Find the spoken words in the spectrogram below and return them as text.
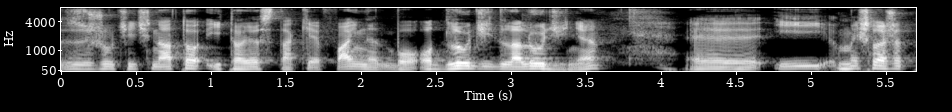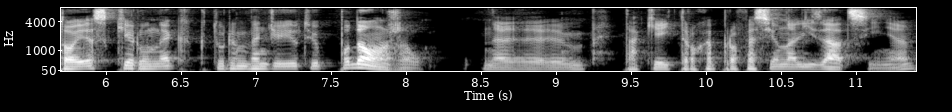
zrzucić na to i to jest takie fajne, bo od ludzi dla ludzi, nie? Yy, I myślę, że to jest kierunek, którym będzie YouTube podążał. Takiej trochę profesjonalizacji, nie?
